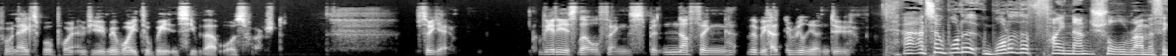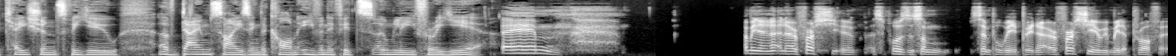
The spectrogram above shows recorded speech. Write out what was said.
from an expo point of view. We wanted to wait and see what that was first. So yeah, various little things, but nothing that we had to really undo. And so, what are what are the financial ramifications for you of downsizing the con, even if it's only for a year? Um, I mean, in, in, our first year, I suppose in some simple way of putting it, our first year we made a profit,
